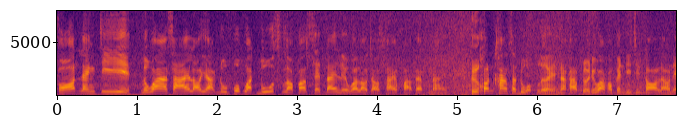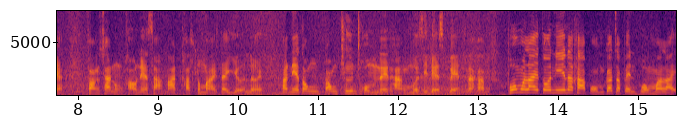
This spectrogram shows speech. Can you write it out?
Force แรง G หรือว่าซ้ายเราอยากดูพวกวัดบูสเราก็เซตได้เลยว่าเราจะเอาซ้ายขวาแบบไหน คือค่อนข้างสะดวกเลยนะครับ โดยที่ว่าเขาเป็นดิจิตอลแล้วเนี่ย ฟังก์ชันของเขาเนี่ยสามารถคัสตอมไมซ์ได้เยอะเลย อันนี้ต้องต้องชื่นชมในทาง Mercedes-Benz นะครับ พวงมาลัยตัวนี้นะครับผมก็จะเป็นพวงมาลัย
